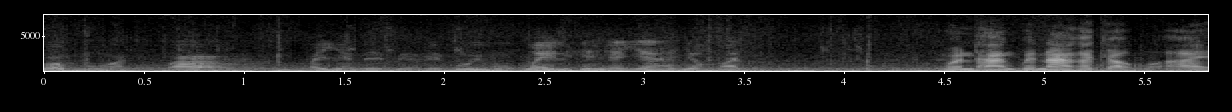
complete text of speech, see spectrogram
ก็หัวป้ามันไปอย่างไรแบบนี้บุ้ยหมูไปเลยอย่างให้ยอมมันมันทางไปหน้าเขาเจ้าบ่อ้าย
